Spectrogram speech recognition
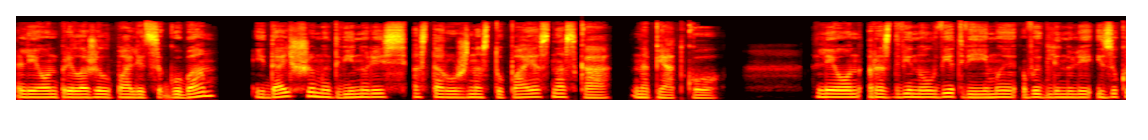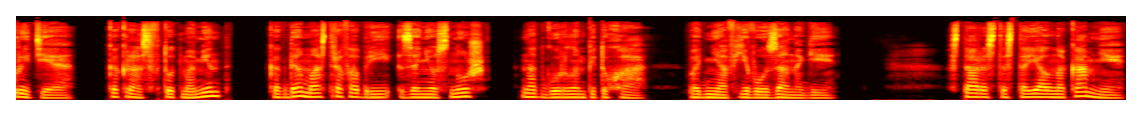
Леон приложил палец к губам, и дальше мы двинулись, осторожно ступая с носка на пятку. Леон раздвинул ветви, и мы выглянули из укрытия, как раз в тот момент, когда мастер Фабри занес нож над горлом петуха, подняв его за ноги. Староста стоял на камне,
